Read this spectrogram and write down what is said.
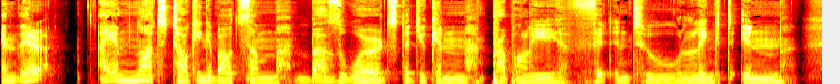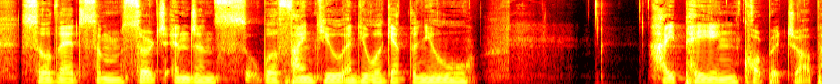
And there I am not talking about some buzzwords that you can properly fit into LinkedIn so that some search engines will find you and you will get the new high paying corporate job.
